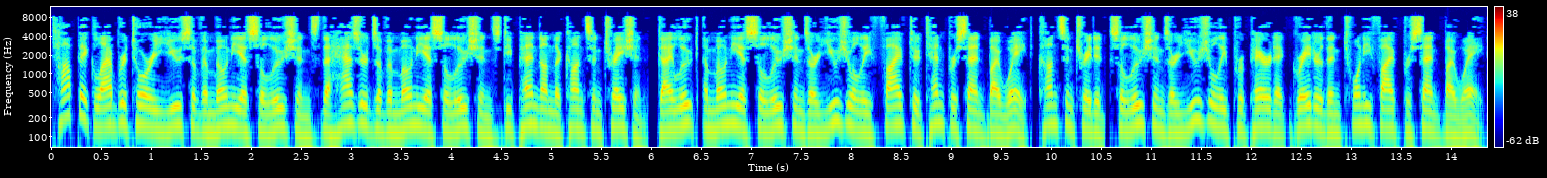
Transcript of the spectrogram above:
Topic laboratory use of ammonia solutions The hazards of ammonia solutions depend on the concentration. Dilute ammonia solutions are usually 5 to 10% by weight. Concentrated solutions are usually prepared at greater than 25% by weight.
